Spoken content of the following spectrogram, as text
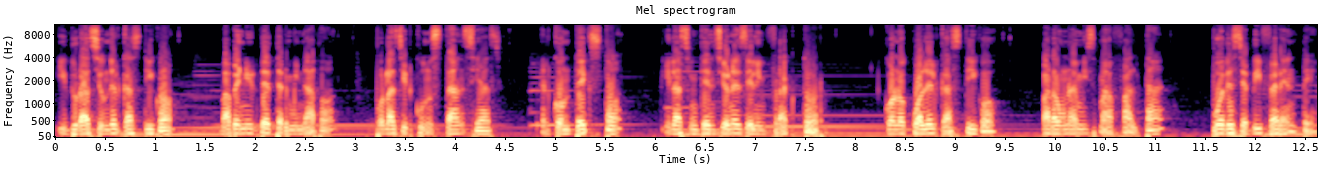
y duración del castigo va a venir determinado por las circunstancias, el contexto y las intenciones del infractor, con lo cual el castigo para una misma falta puede ser diferente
